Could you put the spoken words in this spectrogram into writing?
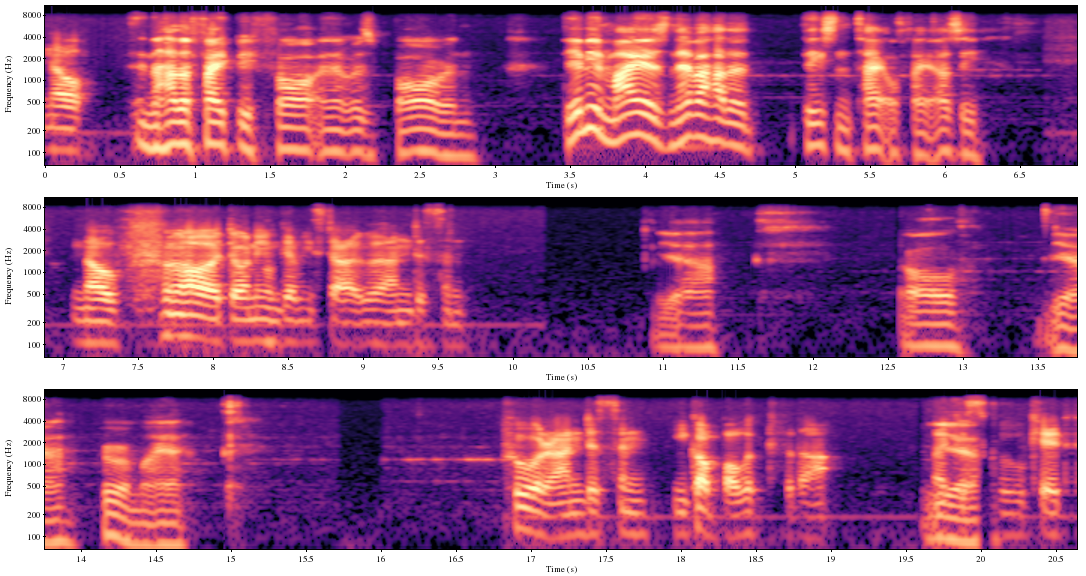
no, And they had a fight before, and it was boring. Demian Maia's never had a decent title fight, has he? no. Oh, don't even get me started with Anderson. Yeah. Oh, yeah. Who am I? Poor Anderson. He got bollocked for that, like yeah. a school kid.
